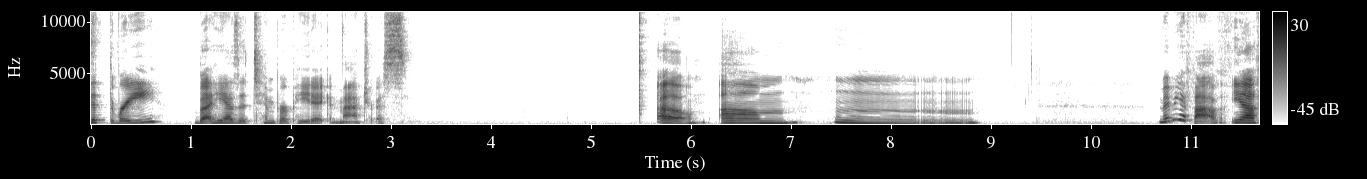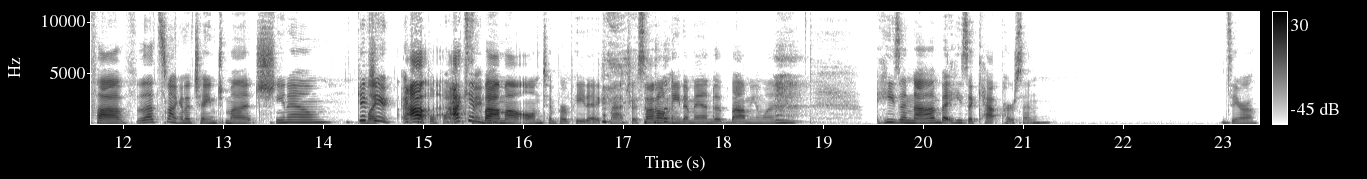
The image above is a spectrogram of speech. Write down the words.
a three, but he has a Tempur-Pedic mattress. Oh, um, hmm. Maybe a five. Yeah, five. That's not going to change much, you know? Gives Like, you a couple I, points, I can maybe. buy my own Tempur-Pedic mattress. I don't need a man to buy me one. He's a nine, but he's a cat person. Zero.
